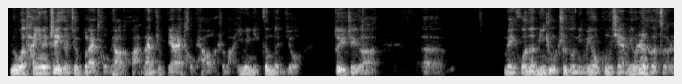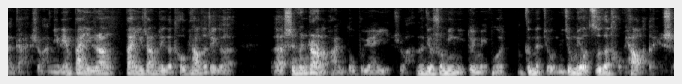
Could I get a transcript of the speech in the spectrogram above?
如果他因为这个就不来投票的话，那你就别来投票了，是吧？因为你根本就对这个呃。美国的民主制度，你没有贡献，没有任何责任感，是吧？你连办一张办一张这个投票的这个呃身份证的话，你都不愿意，是吧？那就说明你对美国根本就你就没有资格投票了，等于是。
